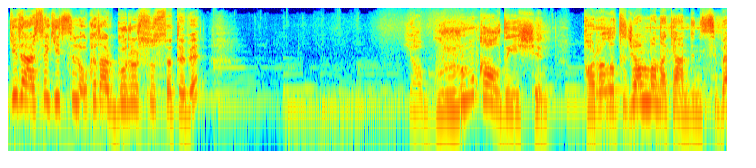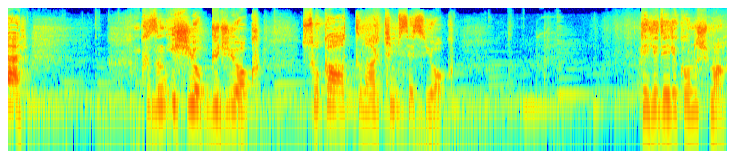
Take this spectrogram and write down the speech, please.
Giderse gitsin o kadar gurursuzsa tabii. Ya gururu mu kaldı işin? Paralatacağım bana kendini Sibel. Kızın işi yok, gücü yok. Sokağa attılar, kimsesi yok. Deli deli konuşma.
